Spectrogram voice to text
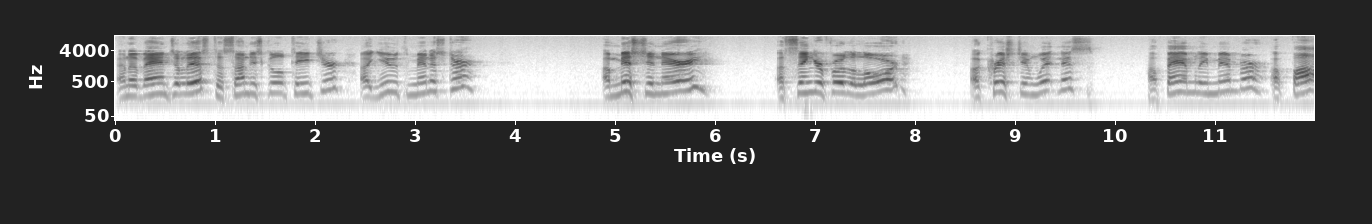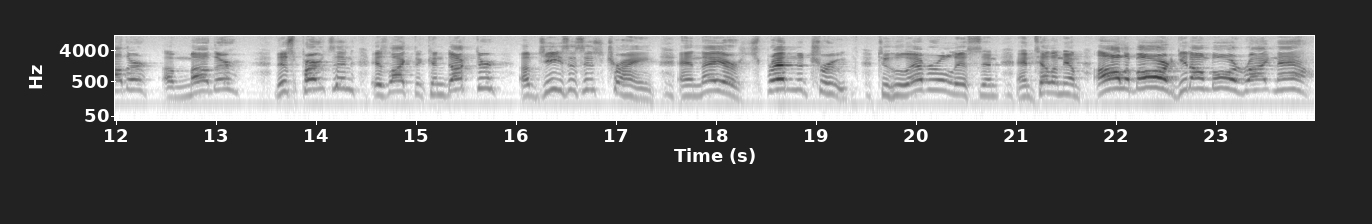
an evangelist, a Sunday school teacher, a youth minister, a missionary, a singer for the Lord a Christian witness, a family member, a father, a mother. This person is like the conductor of Jesus' train, and they are spreading the truth to whoever will listen and telling them, All aboard, get on board right now.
